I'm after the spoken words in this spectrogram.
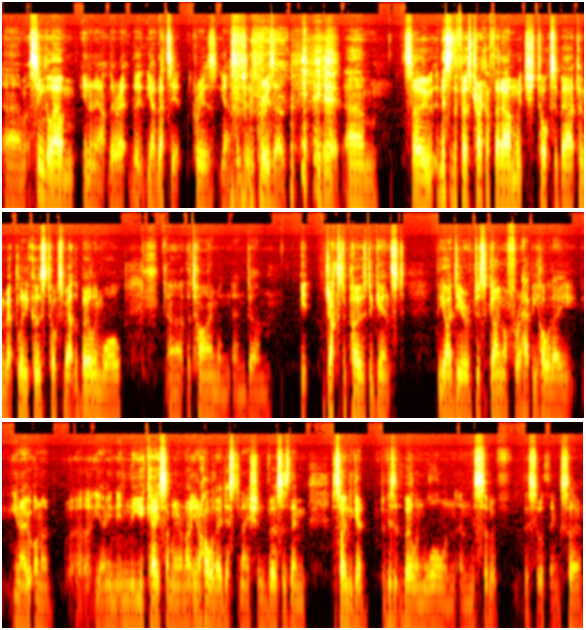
Um, a single album, in and out. They're at the, yeah, that's it. Careers, yeah, essentially the career's over. yeah. Um, so and this is the first track off that album, which talks about talking about politicals, talks about the Berlin Wall uh, at the time, and and um, it juxtaposed against the idea of just going off for a happy holiday, you know, on a uh, you know in, in the UK somewhere on a, in a holiday destination versus them deciding to go to visit the Berlin Wall and, and this sort of this sort of thing. So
